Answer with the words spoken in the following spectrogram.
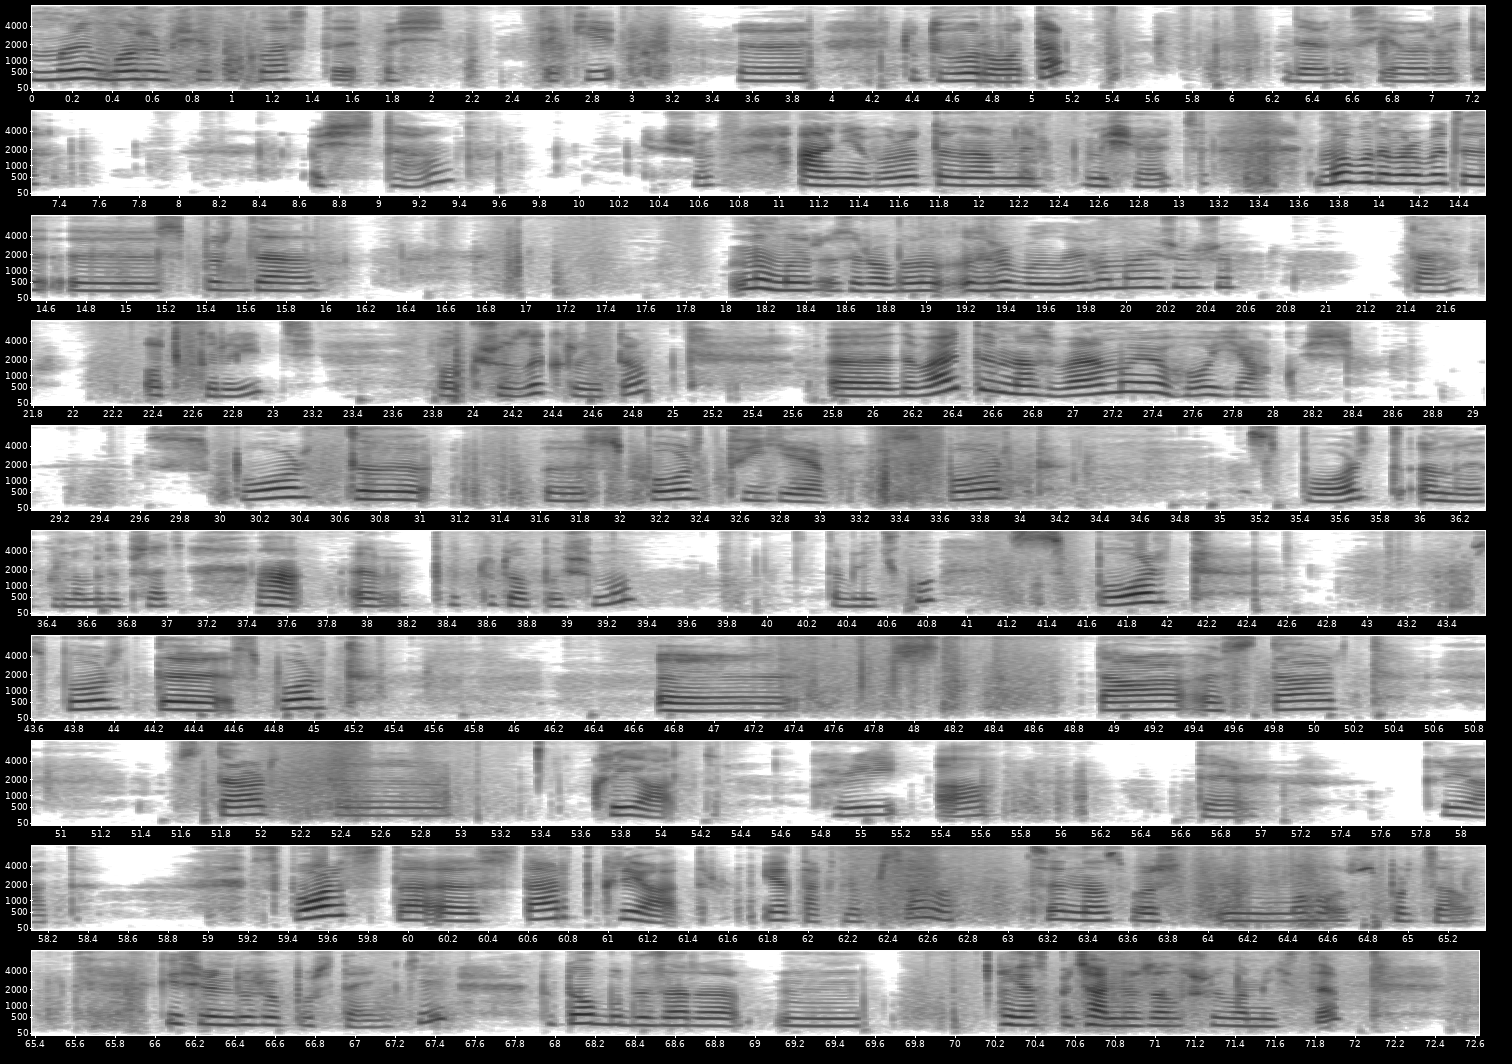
ми можемо ще покласти ось такі е, тут ворота. Де в нас є ворота? Ось так. Чи що? А, ні, ворота нам не вміщаються. Ми будемо робити е, спортзал. Ну, ми зробили, зробили його майже вже. Так. Открить. Поки що закрито. Е, давайте назвемо його якось. Спорт. е, Спорт Єва. Спорт. Спорт. А ну як воно буде писати? Ага, е, тут опишемо табличку. Спорт. Спорт. е, Спорт. Е, ста, старт. Старт. Е, креатор. Креатор. Креатор. Спорт е, старт креатор. Я так написала. Це назва мого спортзалу. Якийсь він дуже пустенький. Тут буде зараз. Я спеціально залишила місце.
